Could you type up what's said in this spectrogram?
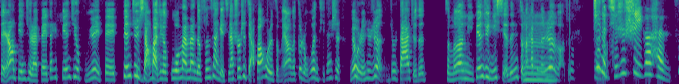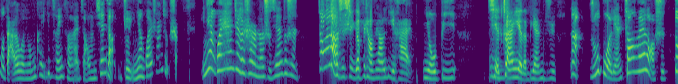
得让编剧来背，但是编剧又不愿意背，编剧想把这个锅慢慢的分散给其他，说是甲方或者怎么样的各种问题，但是没有人去认，就是大家觉得。怎么了？你编剧你写的，你怎么还不能认了？就这个其实是一个很复杂的问题，我们可以一层一层来讲。我们先讲就一念关山这个事儿。一念关山这个事儿呢，首先就是张威老师是一个非常非常厉害、牛逼且专业的编剧。那如果连张威老师都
